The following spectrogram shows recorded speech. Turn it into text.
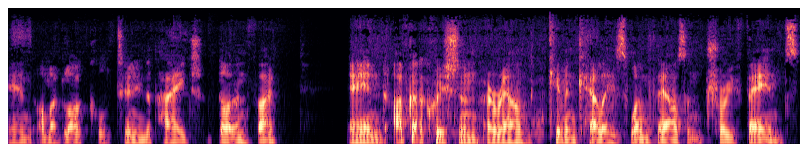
and on my blog called turningthepage.info. And I've got a question around Kevin Kelly's 1000 True Fans.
